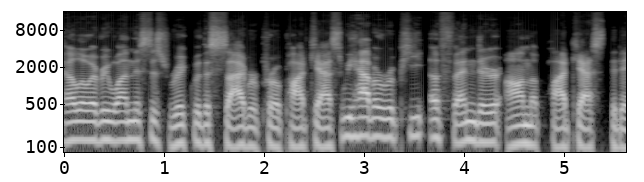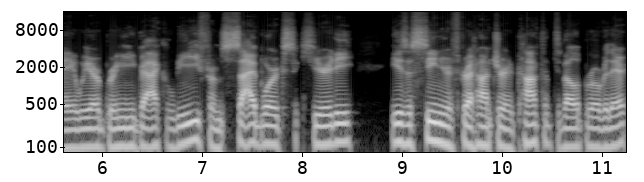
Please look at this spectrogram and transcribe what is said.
Hello, everyone. This is Rick with the Cyber Pro podcast. We have a repeat offender on the podcast today. We are bringing back Lee from Cyborg Security. He's a senior threat hunter and content developer over there.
